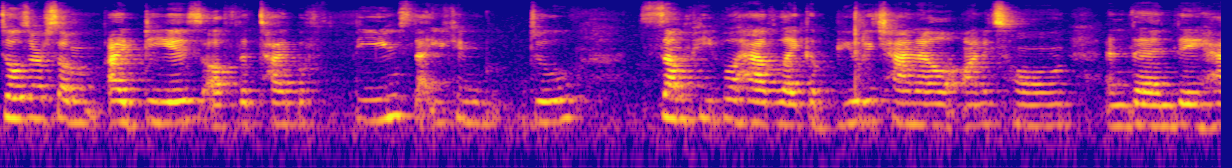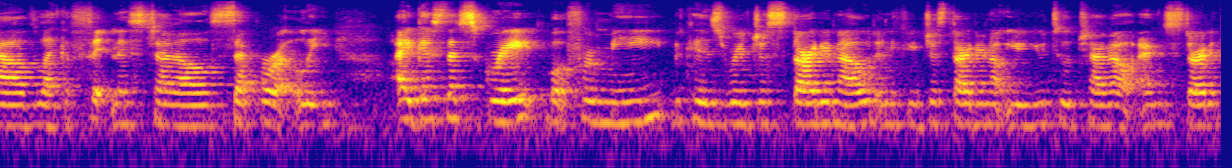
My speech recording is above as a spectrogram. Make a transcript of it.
those are some ideas of the type of themes that you can do some people have like a beauty channel on its own and then they have like a fitness channel separately I guess that's great but for me because we're just starting out and if you're just starting out your YouTube channel and started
